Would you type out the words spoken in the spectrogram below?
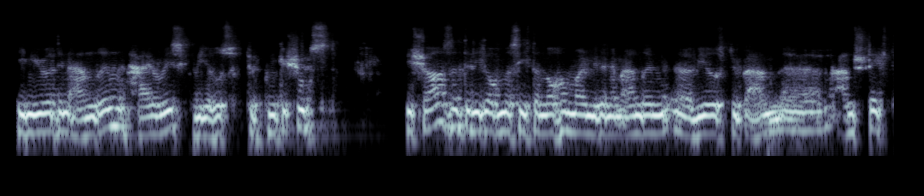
gegenüber den anderen High-Risk-Virustypen geschützt. Die Chance natürlich, ob man sich dann noch einmal mit einem anderen äh, Virustyp an, äh, ansteckt,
